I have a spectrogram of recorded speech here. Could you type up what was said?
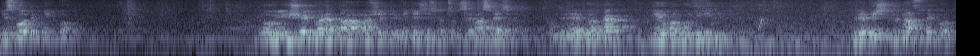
не смотрит никто. Ну, еще и говорят, а вообще ты видишь здесь какую-то взаимосвязь? Я говорю, как я ее могу не видеть? 2013 год.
